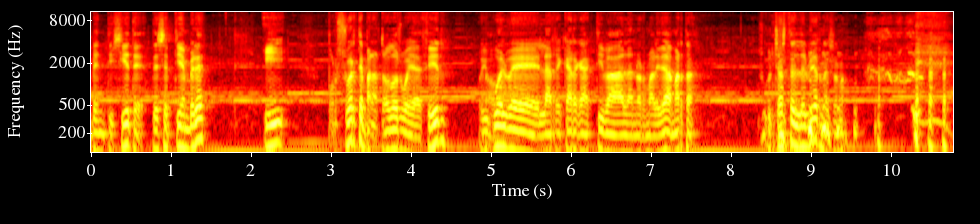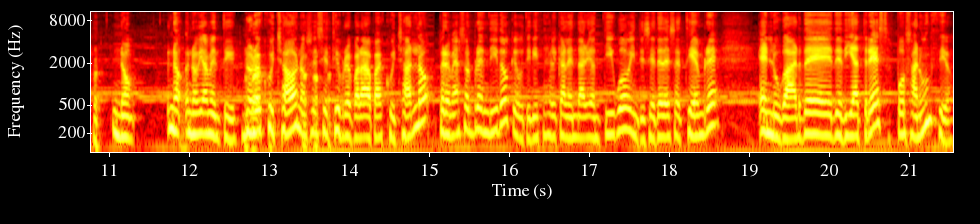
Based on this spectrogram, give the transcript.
27 de septiembre y, por suerte para todos, voy a decir, hoy vuelve la recarga activa a la normalidad, Marta. ¿Escuchaste el del viernes o no? No, no, no voy a mentir. No lo he escuchado, no sé si estoy preparada para escucharlo, pero me ha sorprendido que utilices el calendario antiguo, 27 de septiembre, en lugar de, de día 3, posanuncio.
